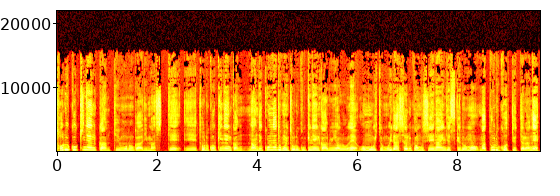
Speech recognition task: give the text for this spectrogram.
トルコ記念館っていうものがありまして、えー、トルコ記念館、なんでこんなとこにトルコ記念館あるんやろうね、思う人もいらっしゃるかもしれないんですけども、まあトルコって言ったらね、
